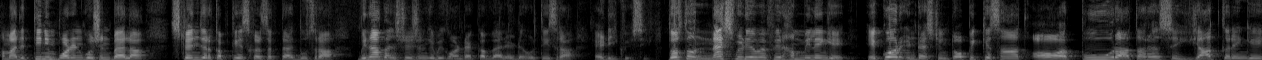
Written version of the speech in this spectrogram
हमारे तीन इंपॉर्टेंट क्वेश्चन पहला स्ट्रेंजर कब केस कर सकता है? दूसरा, बिना कंस्ट्रेशन के भी कॉन्ट्रैक्ट कब वैलिड है? और तीसरा एडिक्वेसी दोस्तों नेक्स्ट वीडियो में फिर हम मिलेंगे एक और इंटरेस्टिंग टॉपिक के साथ और पूरा तरह से याद करेंगे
